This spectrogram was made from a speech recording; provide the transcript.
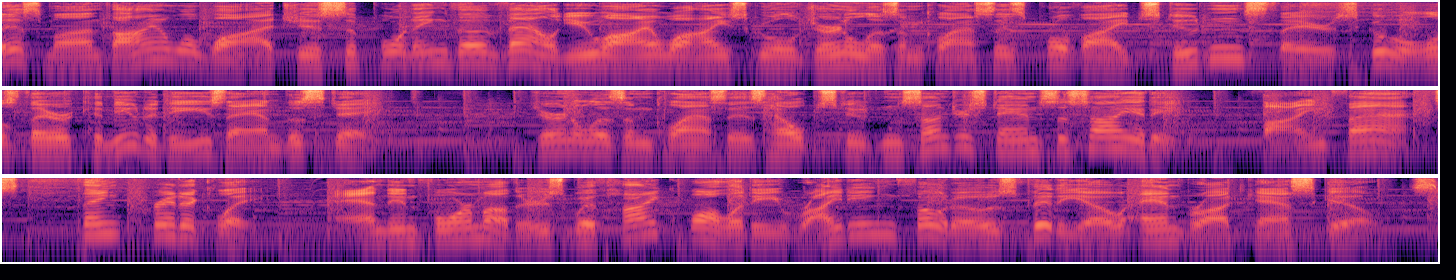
This month, Iowa Watch is supporting the value Iowa high school journalism classes provide students, their schools, their communities, and the state. Journalism classes help students understand society, find facts, think critically, and inform others with high quality writing, photos, video, and broadcast skills.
